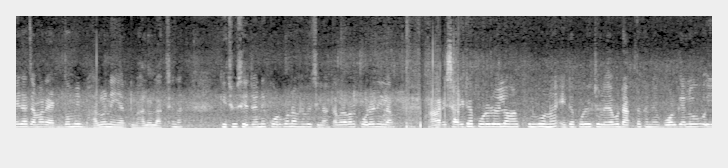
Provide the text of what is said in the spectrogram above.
মেজাজ আমার একদমই ভালো নেই আর কি, ভালো লাগছে না। কিছু সেজন্য করব না ভেবেছিলাম, তারপর আবার করে নিলাম। আর শাড়িটা পরে রইল আমার খুলবো না। এটা পরেই চলে যাব ডাক্তারখানায়। বর গেল ওই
